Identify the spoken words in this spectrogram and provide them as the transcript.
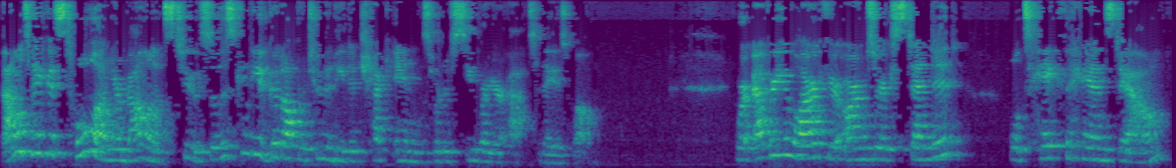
that'll take its toll on your balance too. So this can be a good opportunity to check in sort of see where you're at today as well. Wherever you are, if your arms are extended, we'll take the hands down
